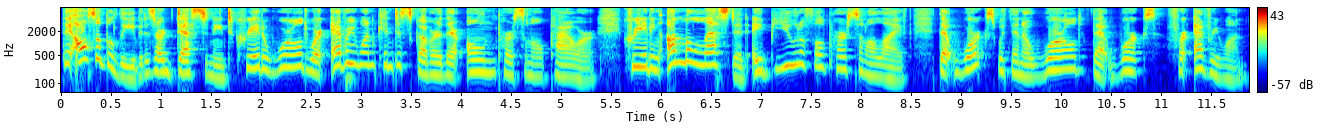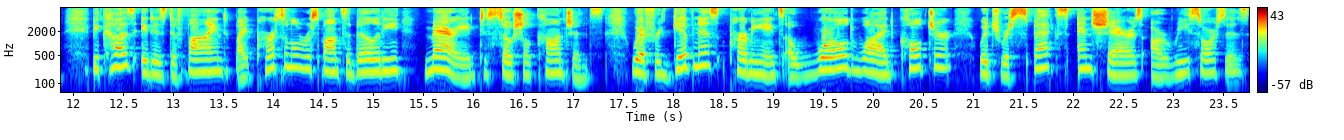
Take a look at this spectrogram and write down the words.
They also believe it is our destiny to create a world where everyone can discover their own personal power, creating unmolested a beautiful personal life that works within a world that works for everyone, because it is defined by personal responsibility married to social conscience, where forgiveness permeates a worldwide culture which respects and shares our resources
